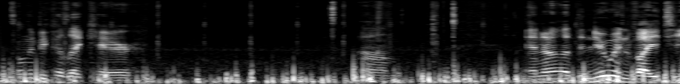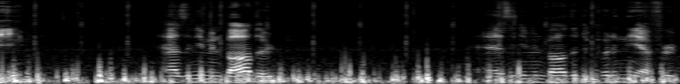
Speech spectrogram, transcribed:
It's only because I care. Um, and uh, the new invitee hasn't even bothered hasn't even bothered to put in the effort.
